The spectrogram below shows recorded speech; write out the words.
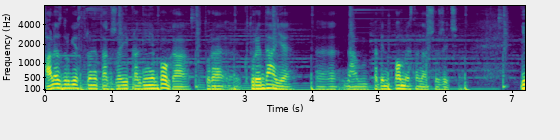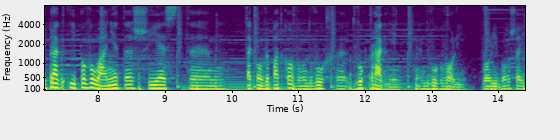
ale z drugiej strony także i pragnienie Boga, które, które daje e, nam pewien pomysł na nasze życie. I, I powołanie też jest taką wypadkową dwóch, e, dwóch pragnień, dwóch woli. Woli Bożej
